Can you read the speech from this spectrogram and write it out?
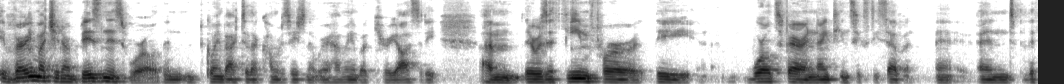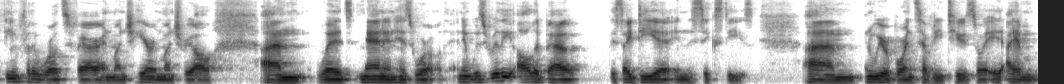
very much in our business world, and going back to that conversation that we were having about curiosity, um, there was a theme for the World's Fair in 1967 and the theme for the World's Fair and here in Montreal um, was man in his world, and it was really all about this idea in the '60s. Um, and we were born 72 so I, I, am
